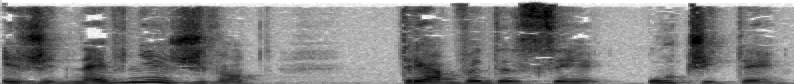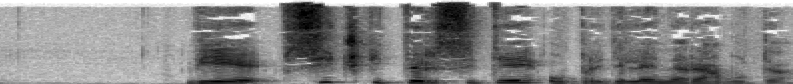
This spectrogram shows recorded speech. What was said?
ежедневния живот трябва да се учите. Вие всички търсите определена работа.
